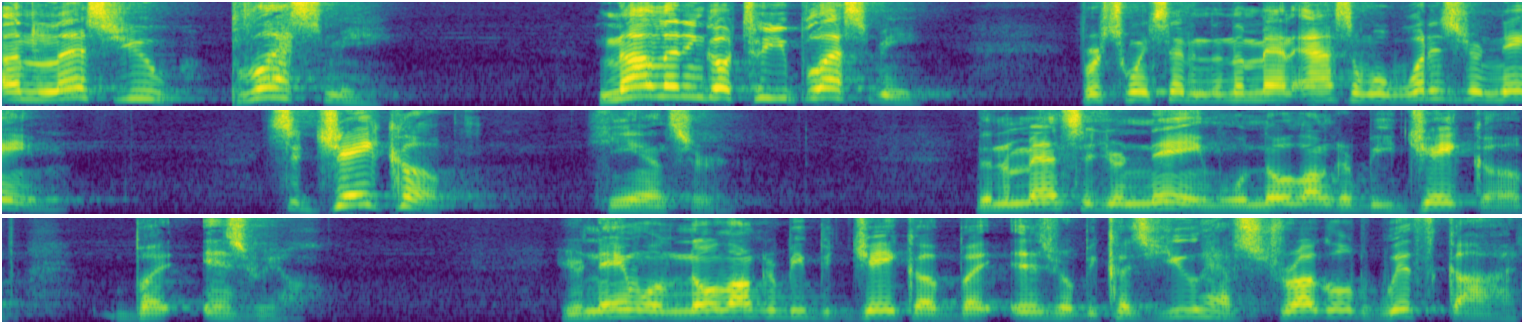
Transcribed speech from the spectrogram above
unless you bless me. Not letting go till you bless me. Verse 27 Then the man asked him, Well, what is your name? He said, Jacob. He answered. Then the man said, Your name will no longer be Jacob, but Israel. Your name will no longer be Jacob, but Israel, because you have struggled with God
